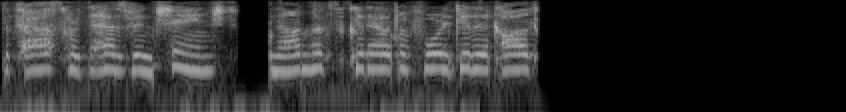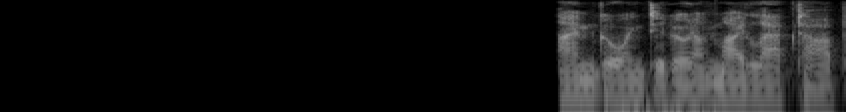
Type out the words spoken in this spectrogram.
the password has been changed. Now let's get out before I get caught. I'm going to go on my laptop.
